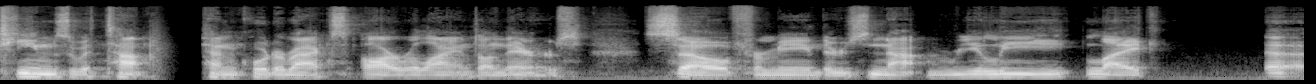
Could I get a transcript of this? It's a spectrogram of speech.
teams with top 10 quarterbacks are reliant on theirs. So for me, there's not really like uh,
